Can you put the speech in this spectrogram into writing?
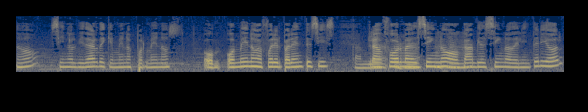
¿no? Sin olvidar de que menos por menos, o, o menos afuera el paréntesis, transforma el signo o cambia el signo del interior.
